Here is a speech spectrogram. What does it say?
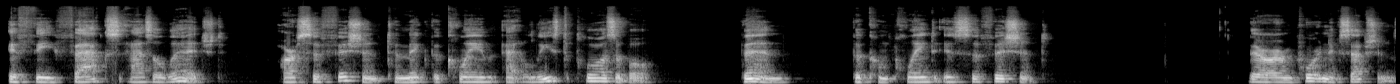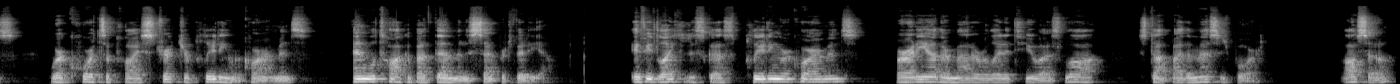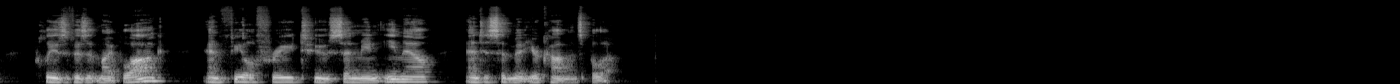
If the facts as alleged are sufficient to make the claim at least plausible, then the complaint is sufficient. There are important exceptions where courts apply stricter pleading requirements, and we'll talk about them in a separate video. If you'd like to discuss pleading requirements or any other matter related to U.S. law, stop by the message board. Also, please visit my blog and feel free to send me an email and to submit your comments below.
